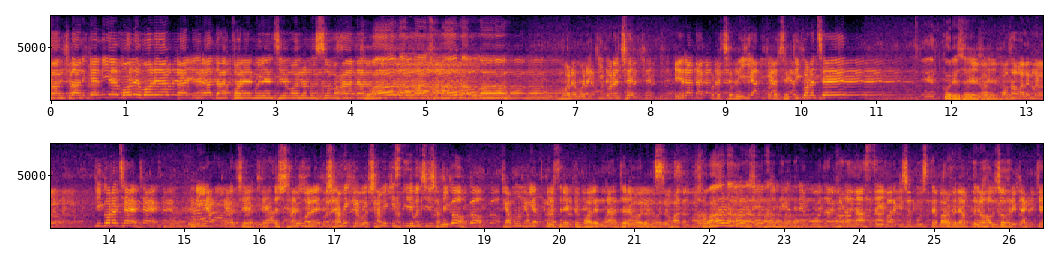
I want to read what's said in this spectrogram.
সন্তানকে নিয়ে মনে মনে একটা এরাদা করে নিয়েছি। বলুন সুবহানাল্লাহ। মনে মনে কি করেছে? এরাদা করেছে নিয়াত করেছে। কি করেছে। কথা বলেন না। কি করেছে? নিয়াত করেছে। স্বামী বলে স্বামীকে স্বামী কি স্ত্রী বলছি স্বামী গো কেমন নিয়াত করেছেন একটু বলেন না? জোরে বলেন মজার ঘটনা আসছে এবার কিছু বুঝতে পারবেন। আব্দুল ওহাব জোহরিটা কে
